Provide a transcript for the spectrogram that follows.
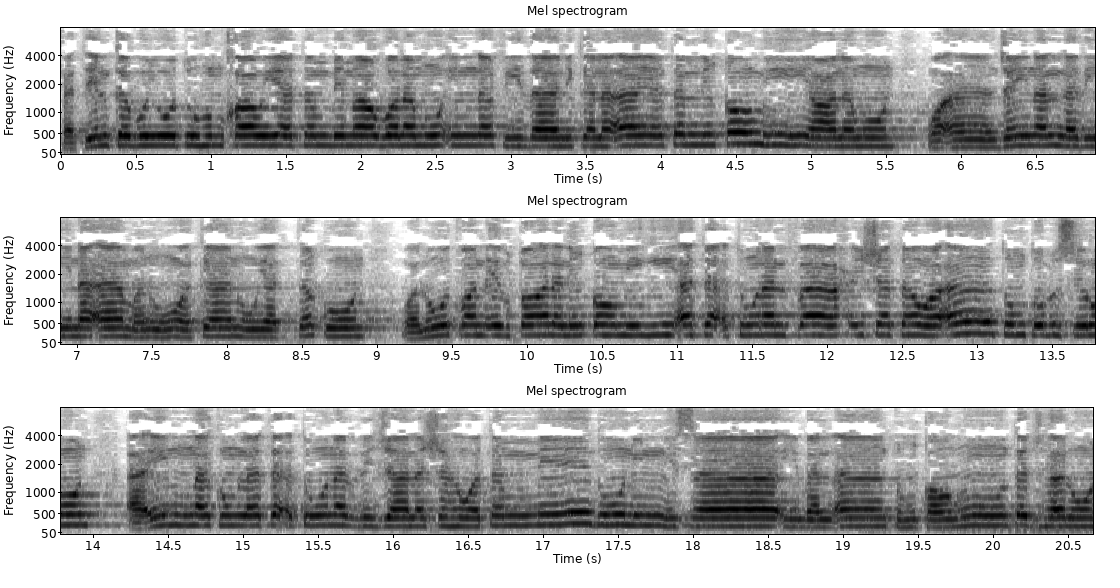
فتلك بيوتهم خاوية بما ظلموا إن في ذلك لآية لقوم يعلمون. وأنجينا الذين آمنوا وكانوا يتقون. ولوطا إذ قال لقومه أتأتون الفاحشة وأنتم تبصرون؟ أئنكم لتأتون الرجال شهوة من دون النساء بل أنتم قوم تجهلون.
